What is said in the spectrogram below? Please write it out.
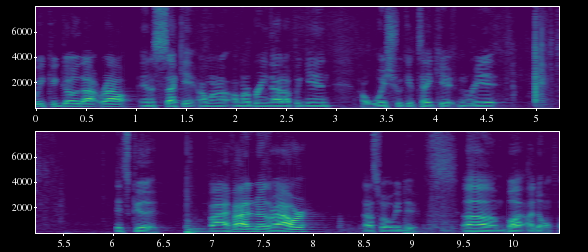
we could go that route. In a second, I'm gonna I'm gonna bring that up again. I wish we could take it and read it. It's good. If I, if I had another hour, that's what we do. Um, but I don't.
